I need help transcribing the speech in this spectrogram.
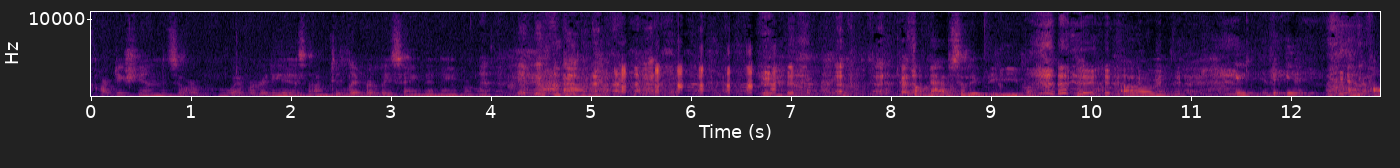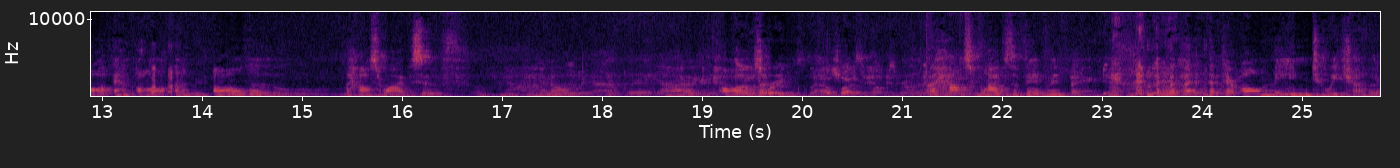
Kardashians or whoever it is, and I'm deliberately saying the name wrong. Because I'm absolutely evil. Um, it, it, and all and all and all the housewives of you know uh, all Palm the Springs, the housewives of Palm Springs. the housewives of everything, but, but they're all mean to each other,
